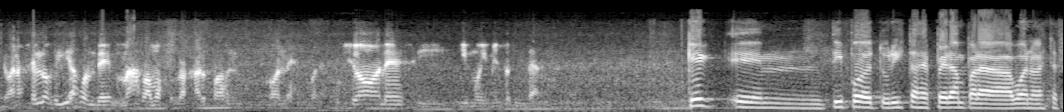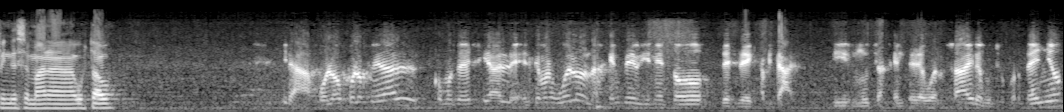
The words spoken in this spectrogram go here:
que van a ser los días donde más vamos a trabajar con, con, excursiones y, movimientos internos. ¿Qué em, tipo de turistas esperan para bueno este fin de semana, Gustavo? Mira, por lo, por lo general, como te decía, el, tema de los vuelos, la gente viene todo desde capital. Mucha gente de Buenos Aires, mucho porteño,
